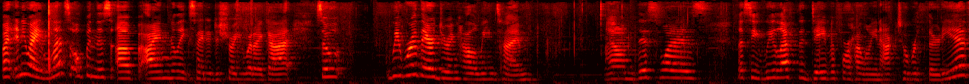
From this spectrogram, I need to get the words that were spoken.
But anyway, let's open this up. I'm really excited to show you what I got. So we were there during Halloween time. Um, this was, let's see, we left the day before Halloween, October 30th.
